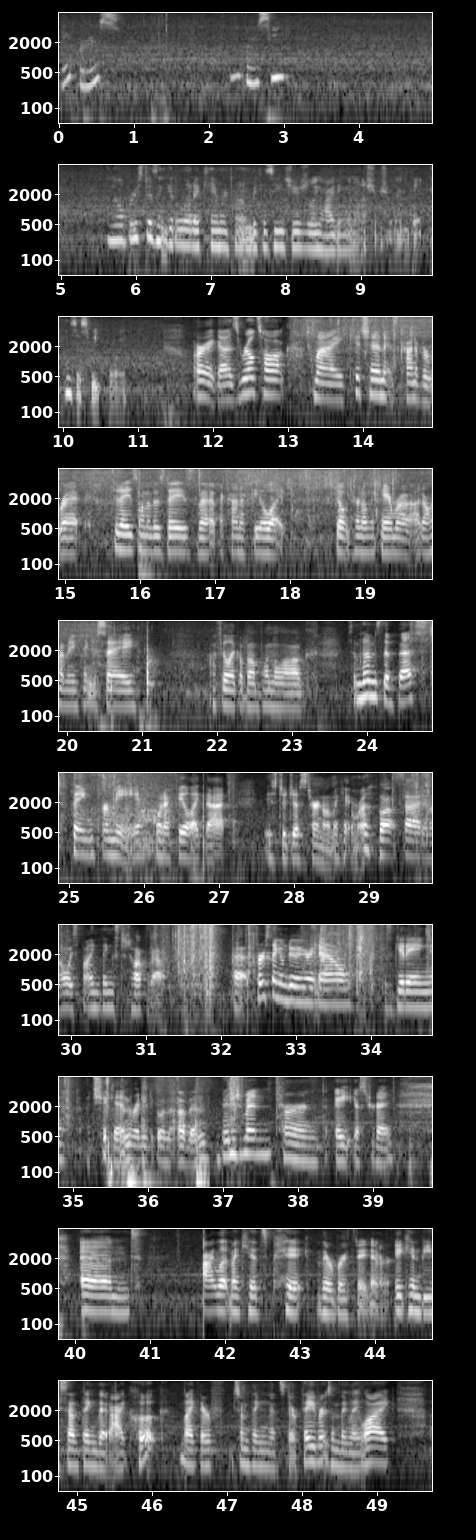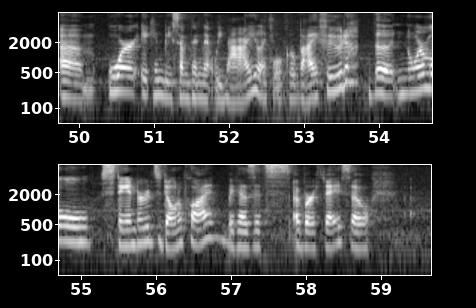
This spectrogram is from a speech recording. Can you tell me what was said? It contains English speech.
Hey, Bruce. Hey, Brucey. You know, Bruce doesn't get a lot of camera time because he's usually hiding in Asher's room, but he's a sweet boy. Alright guys, real talk. My kitchen is kind of a wreck. Today is one of those days that I kind of feel like don't turn on the camera. I don't have anything to say. I feel like a bump on the log. Sometimes the best thing for me when I feel like that is to just turn on the camera. Go outside and always find things to talk about. Uh, first thing I'm doing right now is getting a chicken ready to go in the oven. Benjamin turned eight yesterday and I let my kids pick their birthday dinner. It can be something that I cook, like they're something that's their favorite, something they like, um, or it can be something that we buy, like we'll go buy food. The normal standards don't apply because it's a birthday, so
